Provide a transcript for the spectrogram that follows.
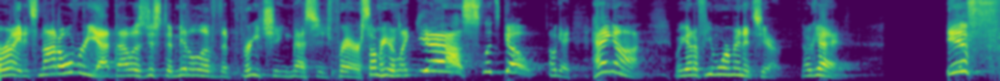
right, it's not over yet. That was just the middle of the preaching message prayer. Some of you are like, yes, let's go. Okay, hang on. We got a few more minutes here. Okay. If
